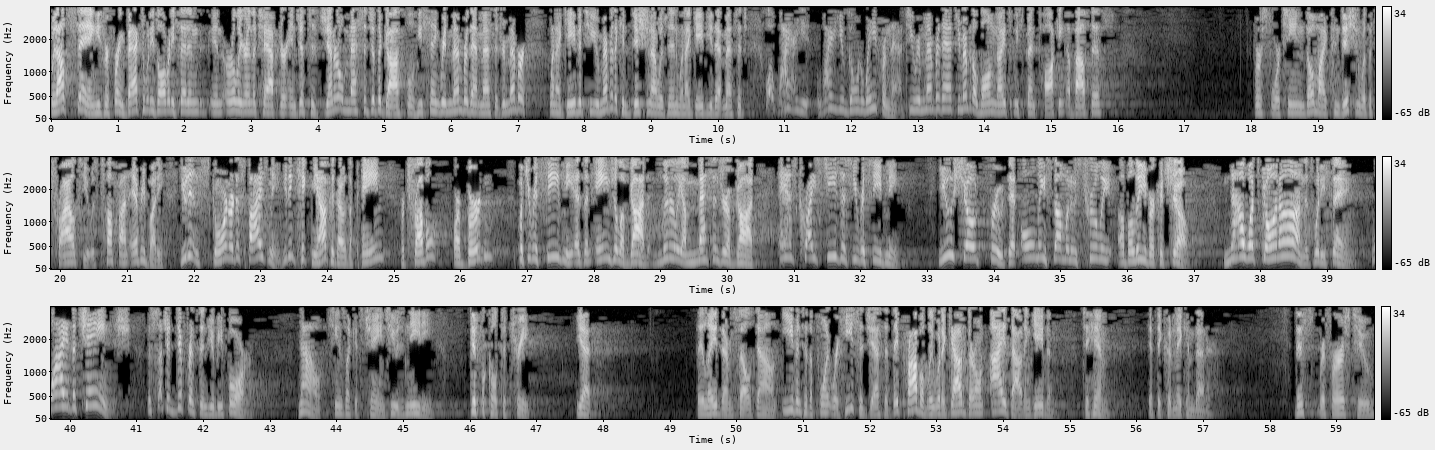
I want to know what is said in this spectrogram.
without saying, he's referring back to what he's already said in, in earlier in the chapter in just his general message of the gospel. He's saying, remember that message. Remember when I gave it to you. Remember the condition I was in when I gave you that message. Well, why are you, why are you going away from that? Do you remember that? Do you remember the long nights we spent talking about this? Verse 14, though my condition was a trial to you, it was tough on everybody. You didn't scorn or despise me. You didn't kick me out because I was a pain or trouble or a burden, but you received me as an angel of God, literally a messenger of God. As Christ Jesus, you received me. You showed fruit that only someone who's truly a believer could show. Now what's going on is what he's saying. Why the change? There's such a difference in you before. Now it seems like it's changed. He was needy, difficult to treat. Yet, they laid themselves down, even to the point where he suggests that they probably would have gouged their own eyes out and gave them to him if they could make him better. This refers to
